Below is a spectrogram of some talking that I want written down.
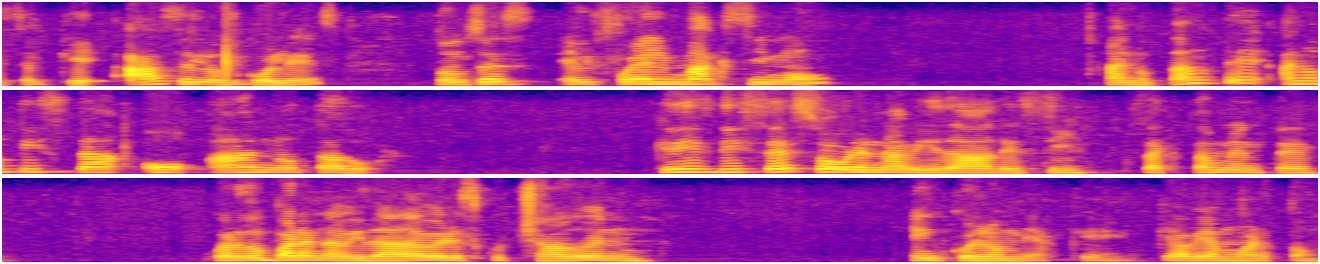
es el que hace los goles. Entonces, él fue el máximo anotante, anotista o anotador. Chris dice sobre Navidades, sí, exactamente. Recuerdo para Navidad haber escuchado en, en Colombia que, que había muerto.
